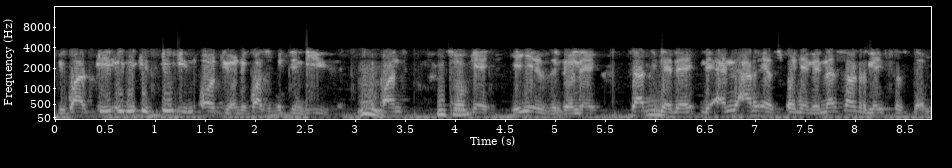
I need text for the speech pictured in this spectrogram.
ndikwazi in audio ndikwazi ukuthi ndiyive uyaqonda so ke yenye izinto leyo siyathi ke le-n r s kunye ne-national relay system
